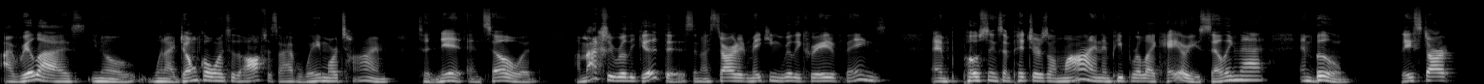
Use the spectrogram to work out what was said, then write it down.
I realized, you know, when I don't go into the office, I have way more time to knit and sew. And I'm actually really good at this. And I started making really creative things and posting some pictures online. And people are like, hey, are you selling that? And boom, they start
